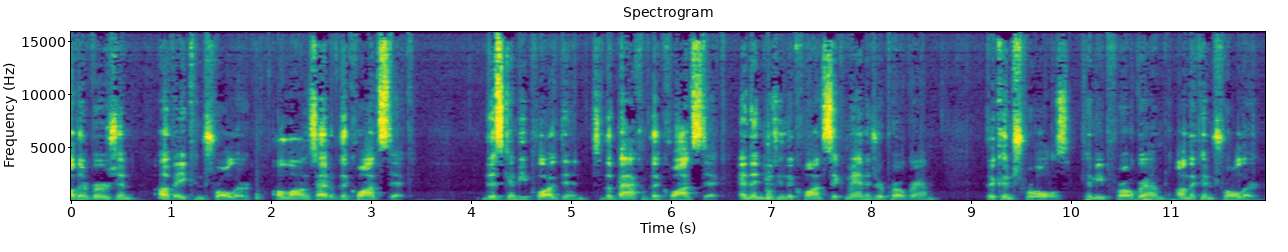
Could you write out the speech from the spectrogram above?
other version of a controller alongside of the quad stick, this can be plugged in to the back of the quad stick and then using the quad stick manager program the controls can be programmed on the controller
